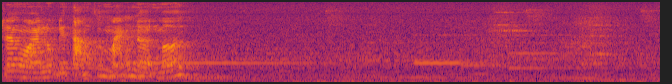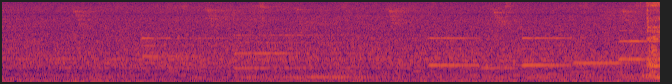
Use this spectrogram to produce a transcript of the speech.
ra ngoài luôn để tạo một cái mảng nền mới đây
